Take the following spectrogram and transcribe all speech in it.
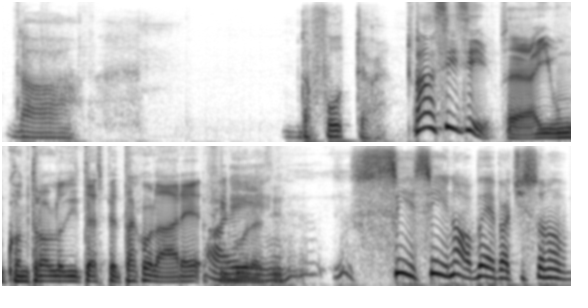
da, da fottere. Ah sì sì, se hai un controllo di te spettacolare, figurati. Hai- Sì, sì, no, beh, ma ci sono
